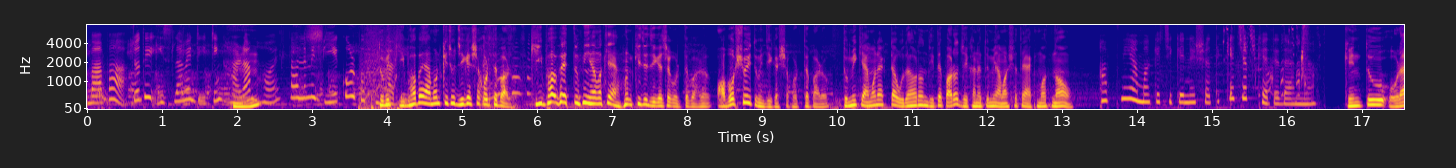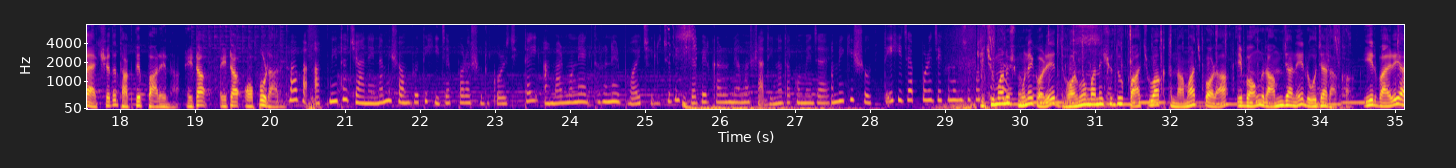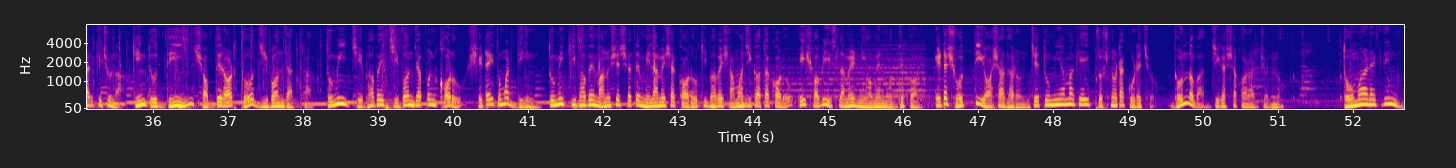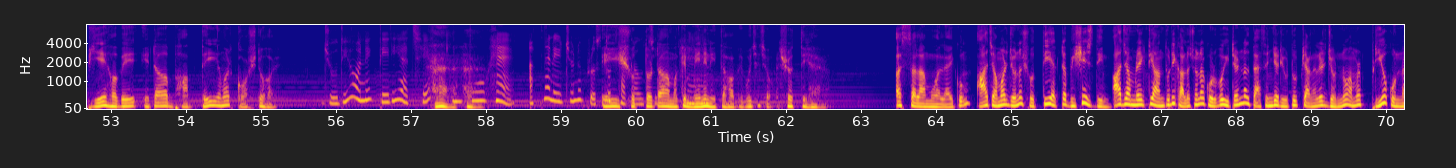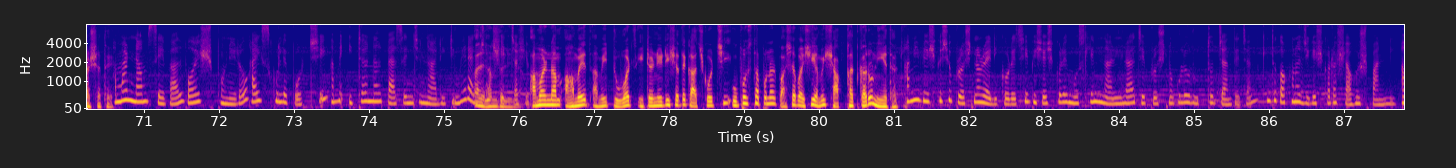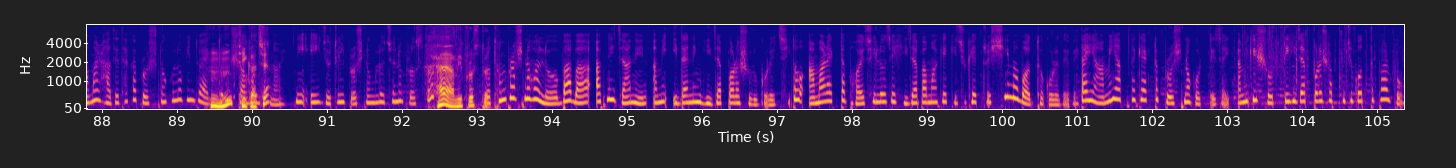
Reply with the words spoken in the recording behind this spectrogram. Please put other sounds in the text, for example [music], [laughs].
বাবা যদি ইসলামে ডেটিং হারাম হয় তাহলে আমি বিয়ে করব তুমি কীভাবে এমন কিছু জিজ্ঞাসা করতে পারো? কীভাবে তুমি আমাকে এমন কিছু জিজ্ঞাসা করতে পারো? অবশ্যই তুমি জিজ্ঞাসা করতে পারো। তুমি কি এমন একটা উদাহরণ দিতে পারো যেখানে তুমি আমার সাথে একমত নও? আপনি আমাকে চিকেনের সাথে কেচাপ খেতে দেন না। কিন্তু ওরা একসাথে থাকতে পারে না। এটা এটা অপরাধ। বাবা আপনি তো জানেন আমি সম্প্রতি হিজাব পরা শুরু করেছি তাই আমার মনে এক ধরনের ভয় ছিল। যদি হিজাবের কারণে আমার স্বাধীনতা কমে যায় আমি কি সত্যি হিজাব পরে যে কোনো কিছু করতে কিছু মানুষ পারব? মনে করে ধর্ম মানে শুধু পাঁচ ওয়াক্ত নামাজ পড়া এবং রমজানে রোজা রাখা। এর বাইরে আর কিছু না। কিন্তু দিন শব্দের অর্থ জীবনযাত্রা। তুমি যেভাবে জীবনযাপন করো সেটাই তোমার দিন। তুমি কীভাবে মানুষের সাথে মেলামেশা করো কীভাবে সামাজিকতা করো এই সবই ইসলামের নিয়মের মধ্যে পড়ে। এটা সত্যি অসাধারণ যে তুমি আমাকে এই প্রশ্নটা করেছ। ধন্যবাদ জিজ্ঞাসা করার জন্য। তোমার একদিন বিয়ে হবে এটা ভাবতেই আমার কষ্ট হয়। যদিও অনেক দেরি আছে হ্যাঁ, কিন্তু হ্যাঁ। আপনার এর জন্য প্রস্তুত এই থাকা সত্যটা আমাকে হ্যাঁ। মেনে নিতে হবে বুঝেছ? সত্যি হ্যাঁ। আসসালামু আলাইকুম। আজ আমার জন্য সত্যিই একটা বিশেষ দিন। আজ আমরা একটি আন্তরিক আলোচনা করব ইটার্নাল প্যাসেঞ্জার ইউটিউব চ্যানেলের জন্য আমার প্রিয় কন্যার সাথে। আমার নাম সেভাল বয়স পনেরো হাই স্কুলে পড়ছি। আমি ইটার্নাল প্যাসেঞ্জার নারী টিমের একজন আলহামদুলিল্লাহ। স্বেচ্ছাসেবক। আমার নাম আহমেদ আমি টুয়ার্ডস ইটার্নিটির সাথে কাজ করছি। উপস্থাপনার পাশাপাশি আমি সাক্ষাৎকারও নিয়ে থাকি। আমি বেশ কিছু প্রশ্ন রেডি করেছি। বিশেষ করে মুসলিম নারীরা যে প্রশ্নগুলোর উত্তর জানতে চান কিন্তু কখনো জিজ্ঞেস করার সাহস পাননি। আমার হাতে থাকা প্রশ্নগুলো কিন্তু একদমই ঠিক সহজ আছে। নয়। আপনি এই জটিল প্রশ্নগুলোর জন্য প্রস্তুত? হ্যাঁ আমি প্রস্তুত। প্রথম প্রশ্ন হলো, বাবা, আপনি জানেন আমি ইদানিং হিজাব পরা শুরু করেছি। তো আমার একটা ভয় ছিল যে হিজাব আমাকে কিছু ক্ষেত্রে সীমাবদ্ধ করে দেবে। তাই আমি আপনাকে একটা প্রশ্ন করতে চাই। আমি কি সত্যি হিজাব পরে সবকিছু করতে পারব?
